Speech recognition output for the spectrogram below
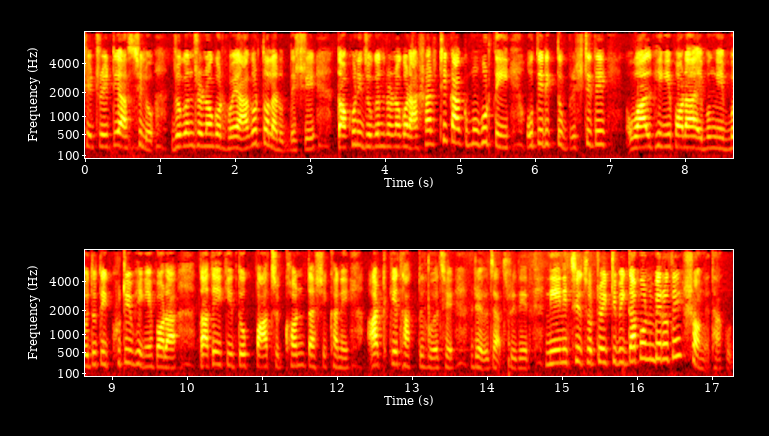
সে ট্রেনটি আসছিল যোগেন্দ্রনগর হয়ে আগরতলার উদ্দেশ্যে, তখনই যোগেন্দ্রনগর আসার ঠিক আগ মুহূর্তেই অতিরিক্ত বৃষ্টিতে ওয়াল ভেঙে পড়া এবং এই বৈদ্যুতিক খুঁটি ভেঙে পড়া, তাতেই কিন্তু পাঁচ ঘণ্টা সেখানে আটকে থাকতে হয়েছে রেল যাত্রীদের নিয়ে নিচ্ছে ছোট্ট একটি বিজ্ঞাপন, বেরোতে সঙ্গে থাকুন।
